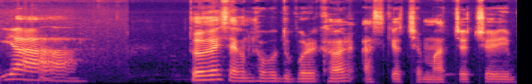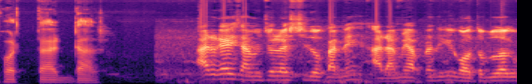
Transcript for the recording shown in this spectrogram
ইয়া। তো গাইস এখন খাব দুপুরের খাবার। আজকে হচ্ছে মাছ চচ্চড়ি ভর্তা আর ডাল। আর গাইজ আমি চলে আসছি দোকানে, আর আমি আপনাদেরকে গত ব্লগে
